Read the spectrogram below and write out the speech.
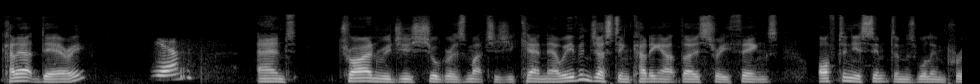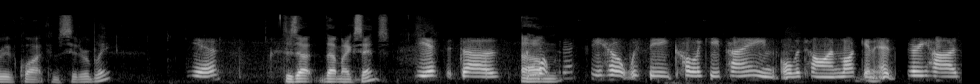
Cut out dairy Yep. and try and reduce sugar as much as you can. Now, even just in cutting out those three things, often your symptoms will improve quite considerably. Yes. Does that that make sense? Yes, it does. And what Um, would actually help with the colicky pain all the time? Like, and it's very hard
